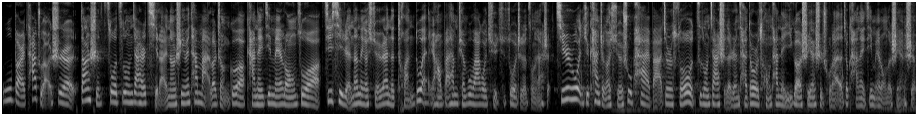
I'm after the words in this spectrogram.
Uber，它主要是当时做自动驾驶起来呢，是因为它买了。整个卡内基梅隆做机器人的那个学院的团队，然后把他们全部挖过去去做这个自动驾驶。其实如果你去看整个学术派吧，就是所有自动驾驶的人才都是从他那一个实验室出来的，就卡内基梅隆的实验室。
